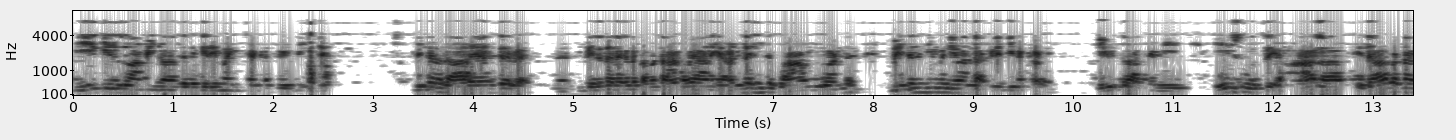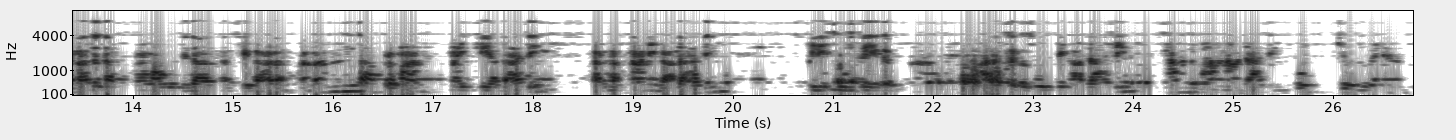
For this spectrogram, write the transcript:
මේ කියන ස්වාමීන් වහන්සේට කෙරෙමයි ඉස්සකට වෙන්නේ. මෙතන ධාරයන්ට වෙන තැනකට කමතාන් හොයාන යන්න හිත සාමුවන්න මෙතනදීම නිවන් දකින්න දින කරා. ඒ විතරක් නෙවෙයි ඒ සූත්‍රය ආලා එදාකට අද දක්වා අවුරුදු 2500 ගානක් අනන්ත අප්‍රමාණ මෛත්‍රී අදහසින් කර්මස්ථානයේ අදහසින් පිළිසුත්‍රයක ආරක්ෂක සූත්‍රයක අදහසින් සම්බ භාවනා අදහසින් කොච්චර වෙනවද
